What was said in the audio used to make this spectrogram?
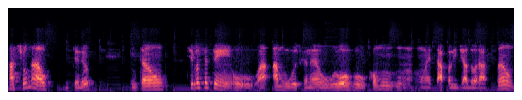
racional, entendeu? Então, se você tem o, a, a, música, né, o louvor como um, uma etapa ali de adoração,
